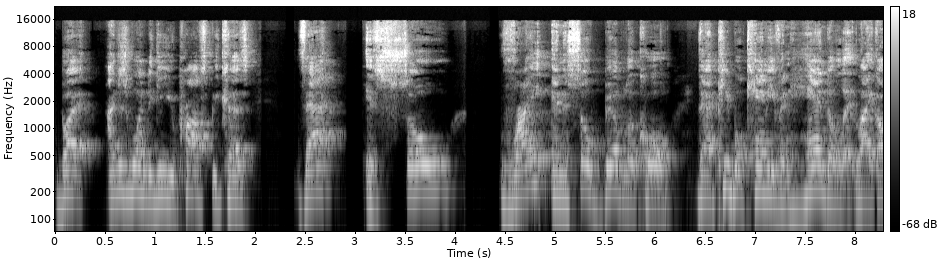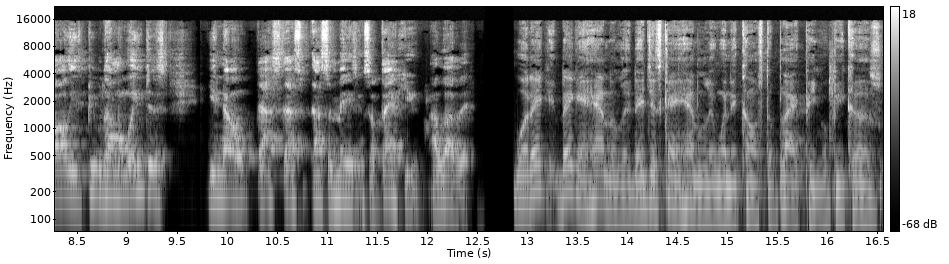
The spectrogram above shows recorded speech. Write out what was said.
But I just wanted to give you props because that is so right and it's so biblical that people can't even handle it. Like all these people talking, well, you just, you know, that's that's that's amazing. So thank you. I love it. Well, they they can handle it. They just can't handle it when it comes to black people because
